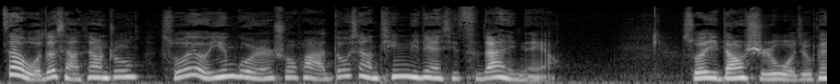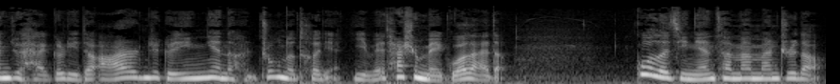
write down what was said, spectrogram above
在我的想象中，所有英国人说话都像听力练习磁带里那样，所以当时我就根据海格里的 R 这个音念得很重的特点，以为他是美国来的。过了几年，才慢慢知道，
